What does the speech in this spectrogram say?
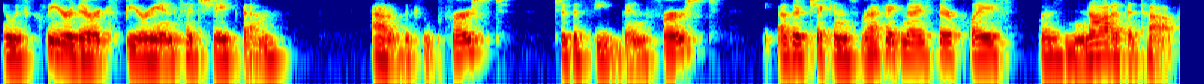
It was clear their experience had shaped them. Out of the coop first, to the feed bin first. The other chickens recognized their place was not at the top,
